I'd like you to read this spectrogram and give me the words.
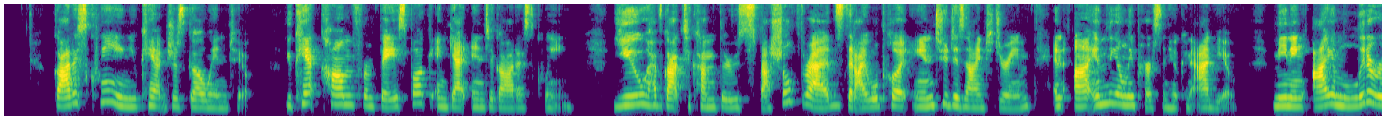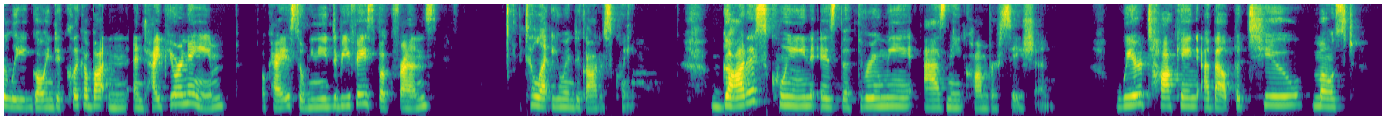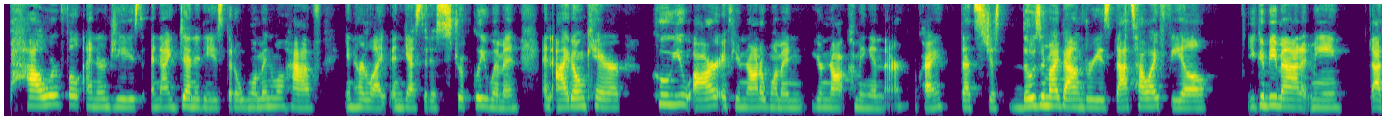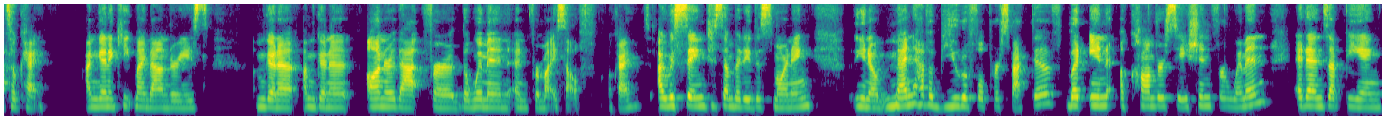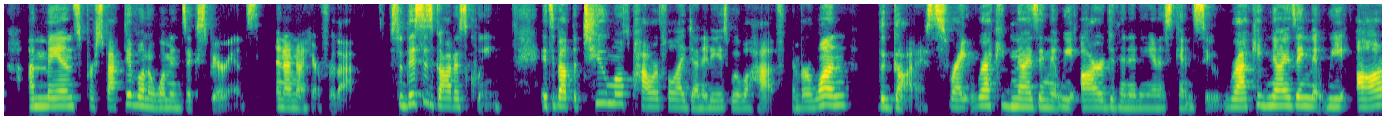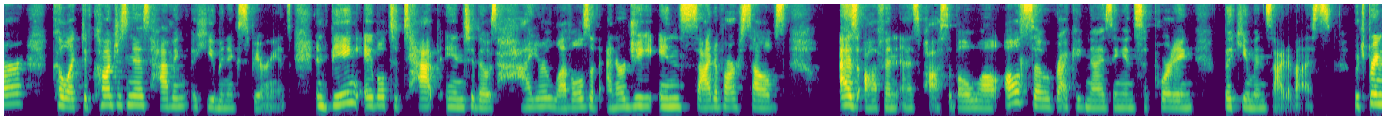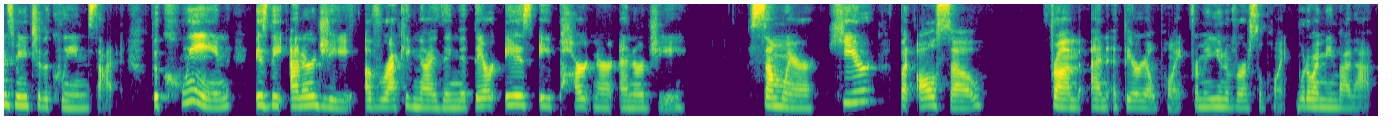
Goddess Queen, you can't just go into. You can't come from Facebook and get into Goddess Queen. You have got to come through special threads that I will put into Design to Dream, and I am the only person who can add you, meaning I am literally going to click a button and type your name Okay. So we need to be Facebook friends to let you into Goddess Queen. Goddess Queen is the through me as me conversation. We're talking about the two most powerful energies and identities that a woman will have in her life. And yes, it is strictly women. And I don't care who you are. If you're not a woman, you're not coming in there. Okay. That's just, those are my boundaries. That's how I feel. You can be mad at me. That's okay. I'm going to keep my boundaries. I'm going to I'm going to honor that for the women and for myself, okay? I was saying to somebody this morning, you know, men have a beautiful perspective, but in a conversation for women, it ends up being a man's perspective on a woman's experience, and I'm not here for that. So this is goddess queen. It's about the two most powerful identities we will have. Number 1, the goddess, right? Recognizing that we are divinity in a skin suit, recognizing that we are collective consciousness having a human experience, and being able to tap into those higher levels of energy inside of ourselves as often as possible, while also recognizing and supporting the human side of us. Which brings me to the queen side. The queen is the energy of recognizing that there is a partner energy somewhere here, but also from an ethereal point, from a universal point. What do I mean by that?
